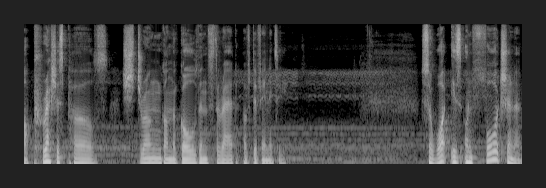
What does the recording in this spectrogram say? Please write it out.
are precious pearls strung on the golden thread of divinity. So, what is unfortunate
